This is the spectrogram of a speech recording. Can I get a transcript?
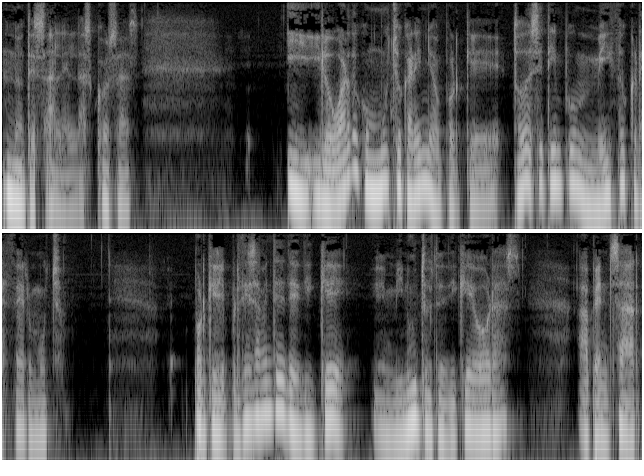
no te salen las cosas. Y, y, lo guardo con mucho cariño porque todo ese tiempo me hizo crecer mucho porque precisamente dediqué minutos, dediqué horas a pensar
